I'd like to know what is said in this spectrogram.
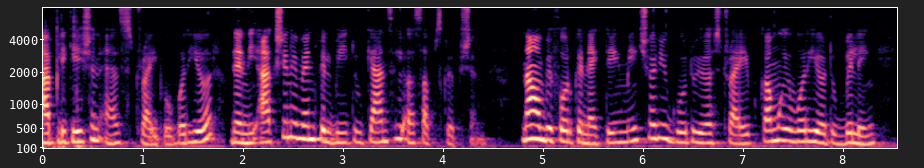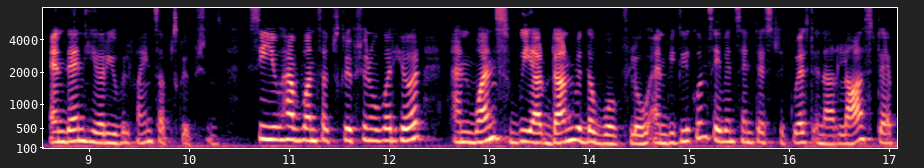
application as Stripe over here. Then the action event will be to cancel a subscription. Now before connecting, make sure you go to your Stripe, come over here to billing and then here you will find subscriptions. See you have one subscription over here and once we are done with the workflow and we click on save and send test request in our last step,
